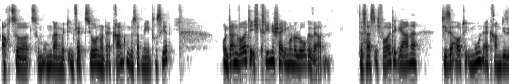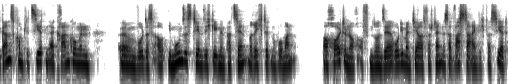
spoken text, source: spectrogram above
auch zur, zum Umgang mit Infektionen und Erkrankungen. Das hat mich interessiert. Und dann wollte ich klinischer Immunologe werden. Das heißt, ich wollte gerne diese Autoimmunerkrankungen, diese ganz komplizierten Erkrankungen, ähm, wo das Immunsystem sich gegen den Patienten richtet und wo man auch heute noch oft so ein sehr rudimentäres Verständnis hat, was da eigentlich passiert.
